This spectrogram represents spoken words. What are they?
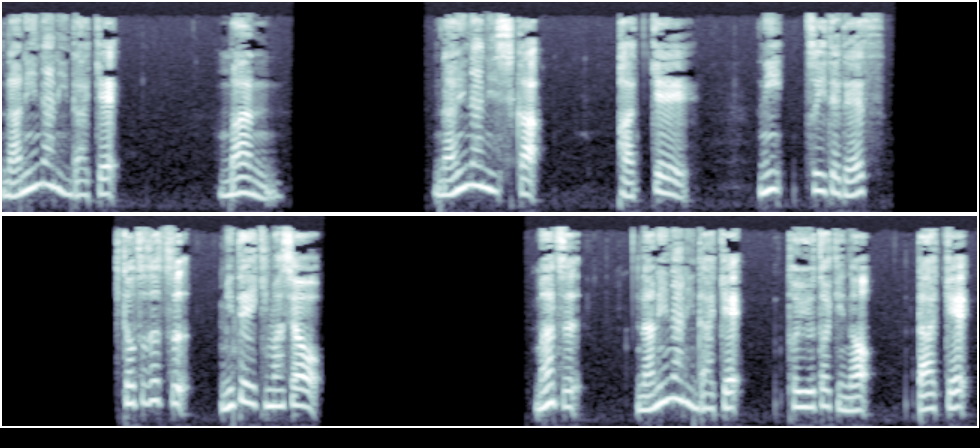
何々だけ、man、何々しか、パッケーについてです。一つずつ見ていきましょう。まず、何々だけという時のだけは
